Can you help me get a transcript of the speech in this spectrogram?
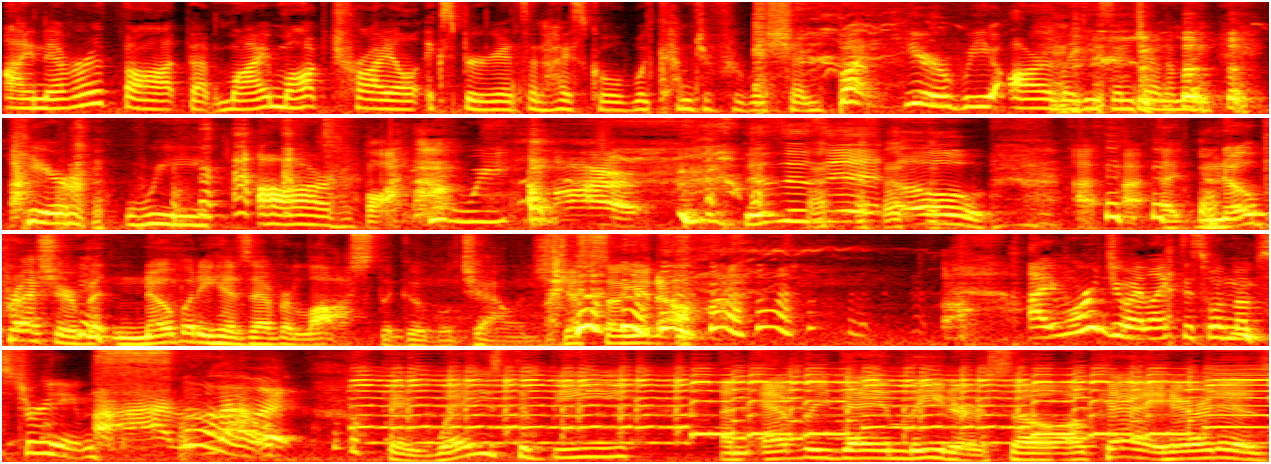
I never thought that my mock trial experience in high school would come to fruition. But here we are, ladies and gentlemen. Here we are. we are. This is it. Oh, I, I, I, no pressure, but nobody has ever lost the Google challenge. Just so you know. I warned you I like to swim upstream. Okay, ways to be an everyday leader. So, okay, here it is.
